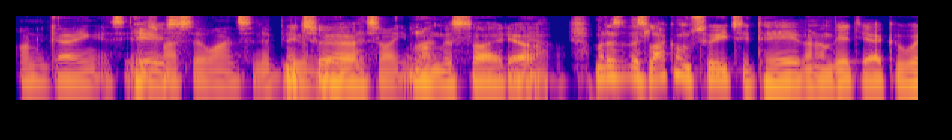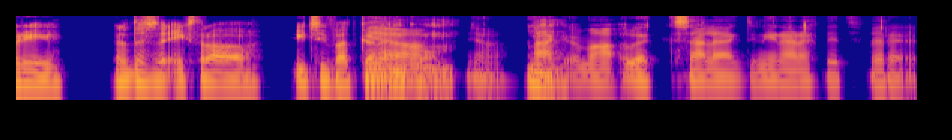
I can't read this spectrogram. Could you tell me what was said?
ongoing is. Dit is Yes. maar so once in a blue so moon, is daar along iemand. the side, ja. Ja. Maar dis dis lekker om so ietsie te hê want dan weet jy ek hoor jy dat is 'n ekstra ietsie wat kan ja, inkom. Ja. Mm. Ek maar ook selfe ek doen nie regtig dit vir 'n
